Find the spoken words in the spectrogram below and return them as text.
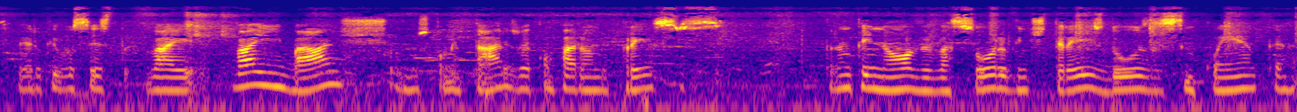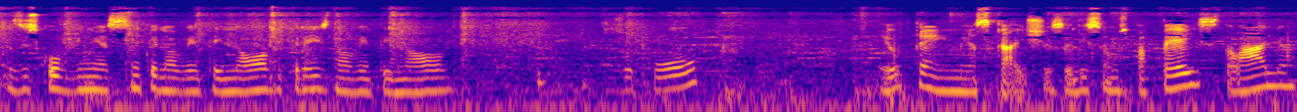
Espero que vocês vai, vai embaixo nos comentários, vai comparando preços. 39 vassoura, 23, 12, 50. As escovinhas 5,99, 3,99. Isopor. Eu tenho minhas caixas. Ali são os papéis, toalha.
